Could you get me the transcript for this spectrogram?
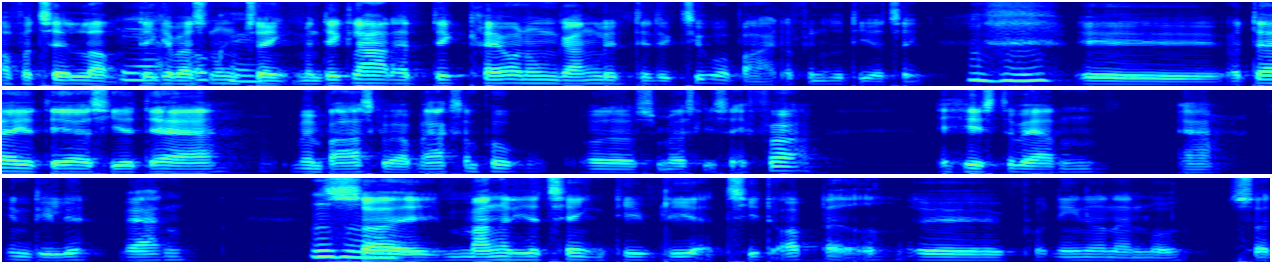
at fortælle om. Ja, det kan være sådan okay. nogle ting, men det er klart, at det kræver nogle gange lidt detektivarbejde at finde ud af de her ting. Mm-hmm. Øh, og der er det, jeg siger, det er, at man bare skal være opmærksom på, og som jeg også lige sagde før, at hesteverdenen er en lille verden. Mm-hmm. Så øh, mange af de her ting, de bliver tit opdaget øh, på den ene eller anden måde. Så,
